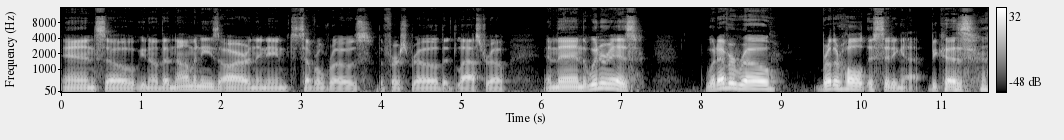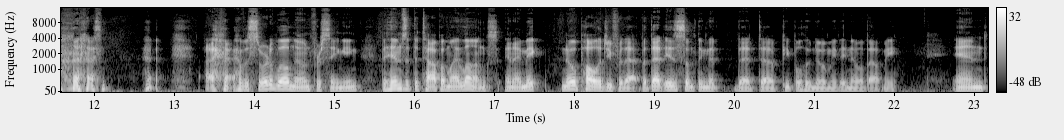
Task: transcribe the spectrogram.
And so, you know, the nominees are, and they named several rows the first row, the last row. And then the winner is whatever row Brother Holt is sitting at, because I, I was sort of well known for singing the hymns at the top of my lungs. And I make no apology for that, but that is something that, that uh, people who know me, they know about me. And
